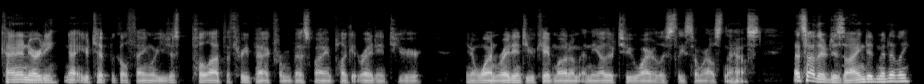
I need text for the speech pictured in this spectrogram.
kind of nerdy, not your typical thing where you just pull out the three pack from Best Buy and plug it right into your, you know, one right into your cable modem and the other two wirelessly somewhere else in the house. That's how they're designed, admittedly.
